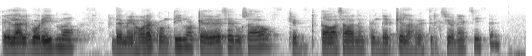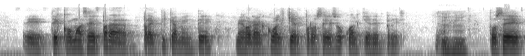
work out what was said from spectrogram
el algoritmo de mejora continua que debe ser usado, que está basado en entender que las restricciones existen, eh, de cómo hacer para prácticamente mejorar cualquier proceso, cualquier empresa. Entonces,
